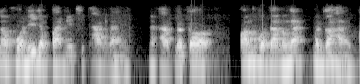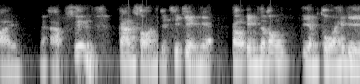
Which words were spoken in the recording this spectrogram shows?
เราควรที่จะไปในทิศทางไหน นะครับ แล้วก็ความกดดันตรงนี้มันก็หายไปนะครับ ซึ่งการสอนเด็กที่เก่งเนี่ย เราเองจะต้องเตรียมตัวให้ดี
